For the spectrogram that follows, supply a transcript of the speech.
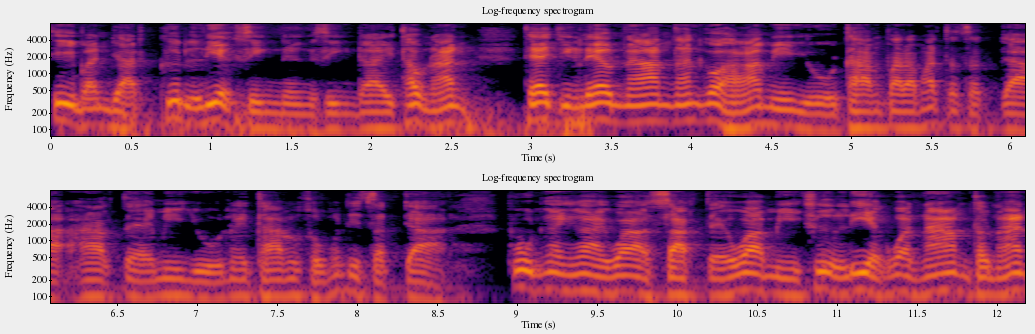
ที่บัญญัติขึ้นเรียกสิ่งหนึ่งสิ่งใดเท่านั้น แท้จริงแล้วน้ำนั้นก็หามีอยู่ทางปรมัตถสัจจะหากแต่มีอยู่ในทางสมมติสัจจะพูดง่าย ๆ ว่าสักแต่ว่ามีชื่อเรียกว่าน้ำเท่านั้น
